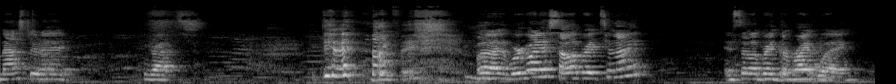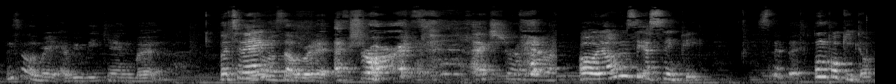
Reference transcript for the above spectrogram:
mastered it. Congrats. Big fish. But we're going to celebrate tonight and celebrate the right way. We celebrate every weekend, but But today we today, gonna celebrate it extra hard. extra hard. Oh, y'all can see a sneak peek. Snippet. Un poquito.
